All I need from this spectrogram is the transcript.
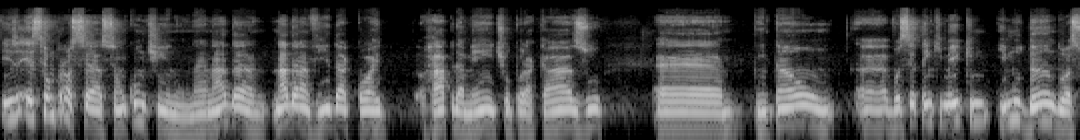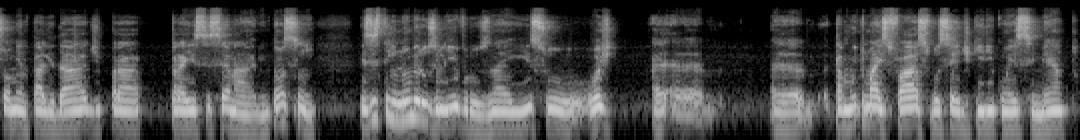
esse é um processo, é um contínuo, né? Nada, nada na vida corre rapidamente ou por acaso. É, então, uh, você tem que meio que ir mudando a sua mentalidade para esse cenário. Então, assim, existem inúmeros livros, né? E isso hoje está é, muito mais fácil você adquirir conhecimento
